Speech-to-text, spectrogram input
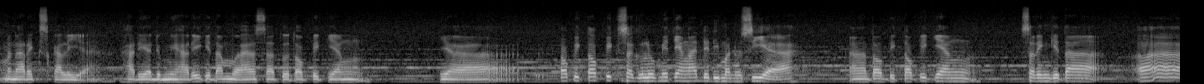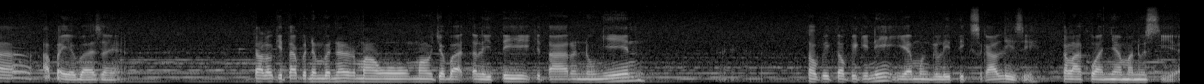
menarik sekali ya. Hari demi hari kita membahas satu topik yang ya topik-topik segelumit yang ada di manusia, eh, topik-topik yang sering kita uh, apa ya bahasanya? Kalau kita benar-benar mau mau coba teliti, kita renungin topik-topik ini ya menggelitik sekali sih kelakuannya manusia.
